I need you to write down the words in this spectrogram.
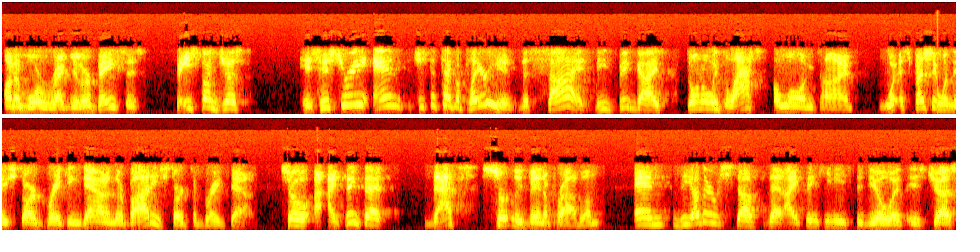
on a more regular basis based on just his history and just the type of player he is, the size. These big guys don't always last a long time, especially when they start breaking down and their bodies start to break down. So I think that that's certainly been a problem. And the other stuff that I think he needs to deal with is just,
